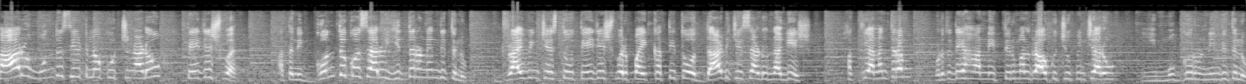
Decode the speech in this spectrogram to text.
కారు ముందు సీటులో కూర్చున్నాడు తేజేశ్వర్. అతని గొంతు కోసారు ఇద్దరు నిందితులు. డ్రైవింగ్ చేస్తూ తేజేశ్వర్ పై కత్తితో దాడి చేశాడు నగేష్. హత్య అనంతరం మృతదేహాన్ని తిరుమల రావుకు చూపించారు. ఈ ముగ్గురు నిందితులు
